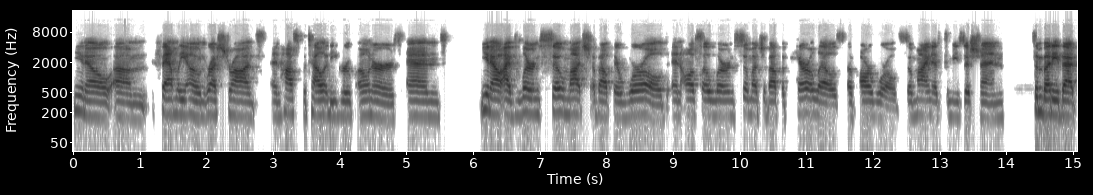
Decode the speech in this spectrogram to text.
you know, um, family owned restaurants and hospitality group owners. And, you know, I've learned so much about their world and also learned so much about the parallels of our world. So mine as a musician, somebody that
